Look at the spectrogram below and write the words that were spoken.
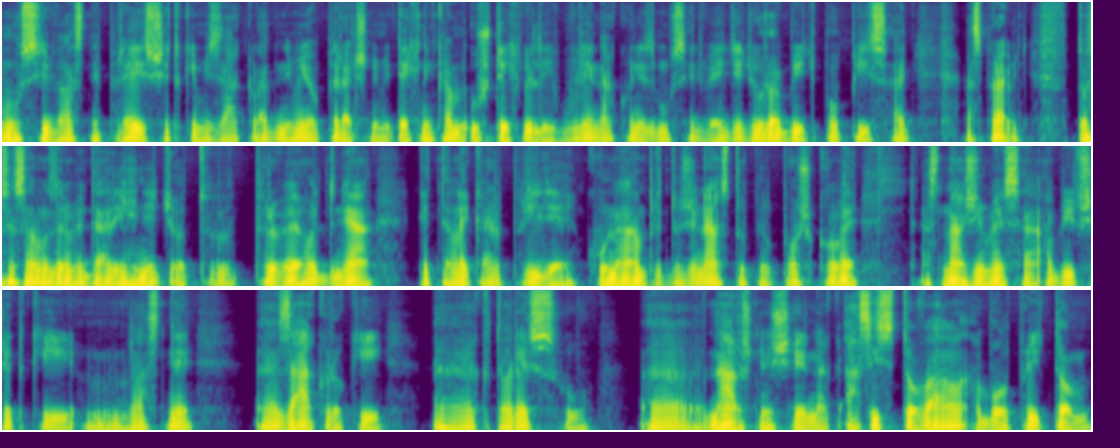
musí vlastne prejsť všetkými základnými operačnými technikami, už v tej chvíli bude nakoniec musieť vedieť, urobiť, popísať a spraviť. To sa samozrejme darí hneď od prvého dňa, keď ten lekár príde ku nám, pretože nastúpil po škole a snažíme sa, aby všetky vlastne e, zákroky, e, ktoré sú náročnejšie jednak asistoval a bol pri tom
